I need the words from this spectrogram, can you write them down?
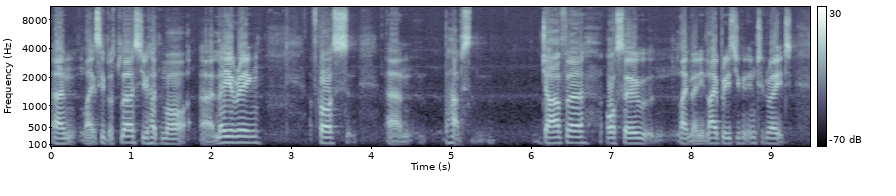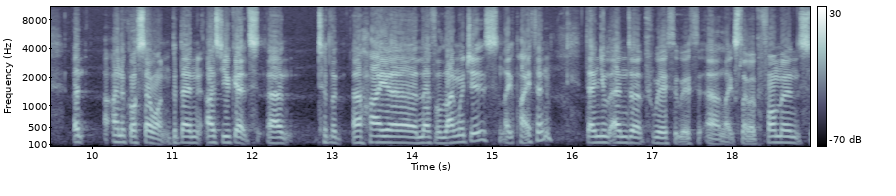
Um, like C++, you had more uh, layering. Of course, um, perhaps Java, also like many libraries you can integrate, and, and of course so on. But then as you get uh, to the uh, higher level languages like Python, then you'll end up with with uh, like slower performance,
